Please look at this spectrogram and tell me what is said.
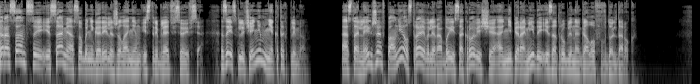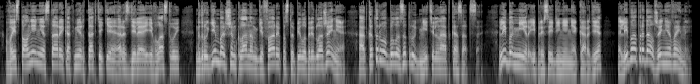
Харасанцы и сами особо не горели желанием истреблять все и вся, за исключением некоторых племен. Остальных же вполне устраивали рабы и сокровища, а не пирамиды из отрубленных голов вдоль дорог. Во исполнение старой как мир тактики «разделяй и властвуй» к другим большим кланам Гефары поступило предложение, от которого было затруднительно отказаться. Либо мир и присоединение к Орде, либо продолжение войны.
